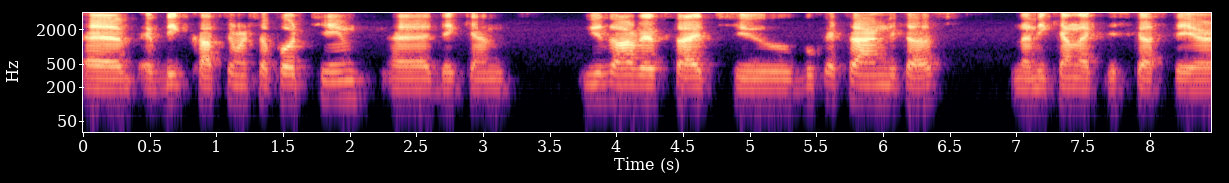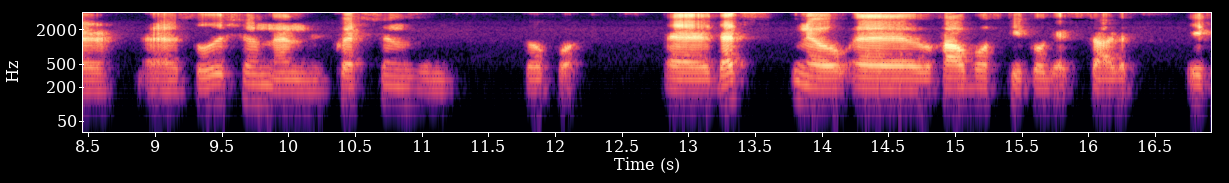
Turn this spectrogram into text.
uh, a big customer support team. they can use our website to book a time with us. And then we can like discuss their uh, solution and questions and so forth. Uh, that's you know uh, how most people get started. If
